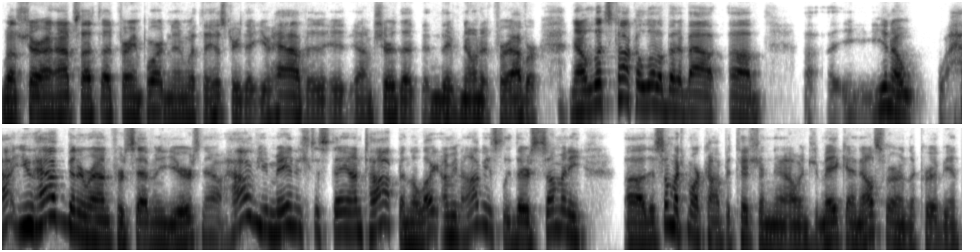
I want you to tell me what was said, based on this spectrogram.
Well, sure, and absolutely, that's very important, and with the history that you have, I'm sure that they've known it forever. Now, let's talk a little bit about, um, uh, you know, how you have been around for 70 years now. How have you managed to stay on top in the like... I mean, obviously, there's so many, Uh, there's so much more competition now in Jamaica and elsewhere in the Caribbean,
